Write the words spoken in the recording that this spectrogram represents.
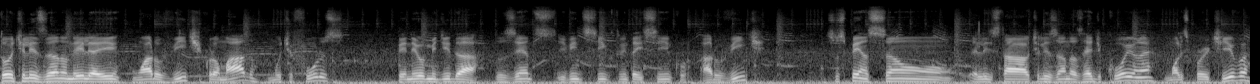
Estou utilizando nele aí um aro 20 cromado, multifuros, pneu medida 225-35 aro 20, suspensão ele está utilizando as Red Coil, né, mola esportiva,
